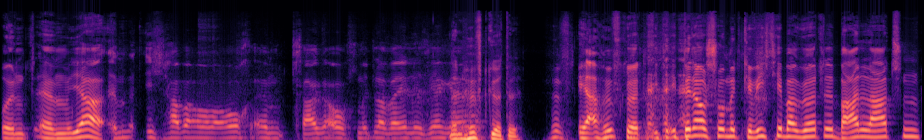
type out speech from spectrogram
Und ähm, ja, ähm, ich habe aber auch, ähm, trage auch mittlerweile sehr Einen gerne. Hüftgürtel. Hüft, ja, Hüftgürtel. Ich, ich bin auch schon mit Gewichthebergürtel, Badelatschen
